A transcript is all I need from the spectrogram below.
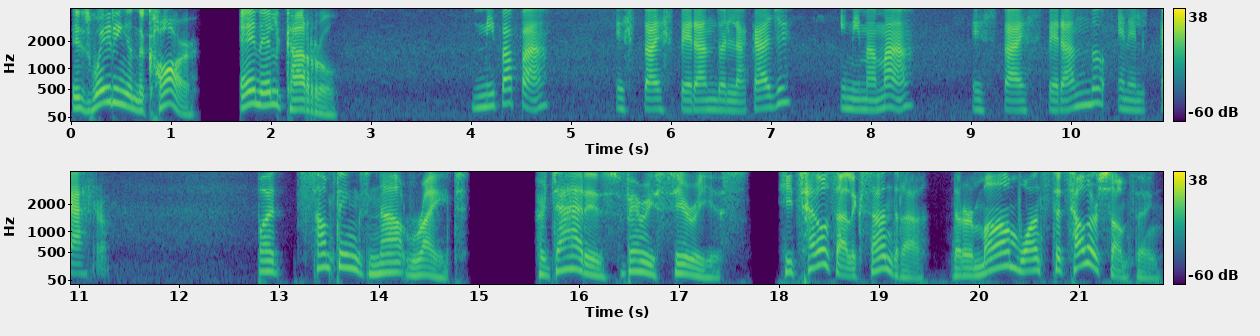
is waiting in the car en el carro. Mi papá está esperando en la calle y mi mamá está esperando en el carro. But something's not right. Her dad is very serious. He tells Alexandra that her mom wants to tell her something.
